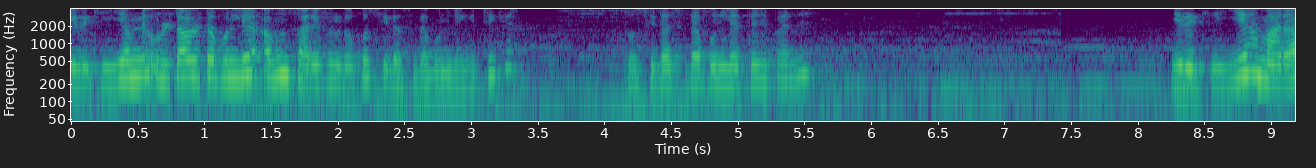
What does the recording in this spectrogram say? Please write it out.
ये देखिए, ये हमने उल्टा उल्टा बुन लिया, अब हम सारे फंदों को सीधा सीधा बुन लेंगे, ठीक है? तो सीधा सीधा बुन लेते हैं पहले। ये देखिए, ये हमारा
